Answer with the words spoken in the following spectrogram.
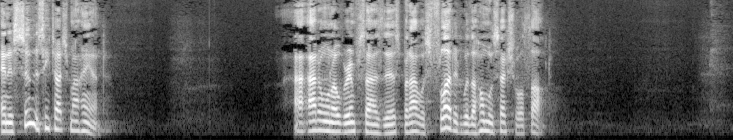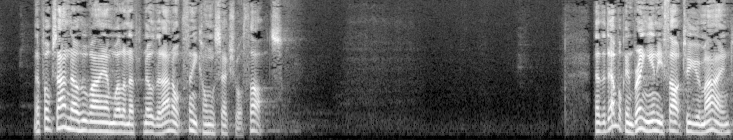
And as soon as he touched my hand, I, I don't want to overemphasize this, but I was flooded with a homosexual thought. Now, folks, I know who I am well enough to know that I don't think homosexual thoughts. Now, the devil can bring any thought to your mind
